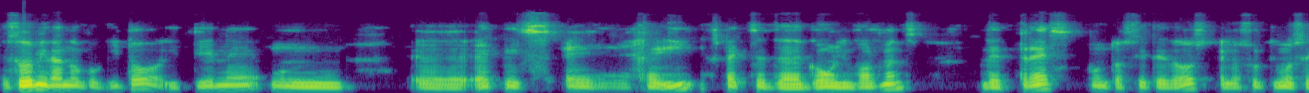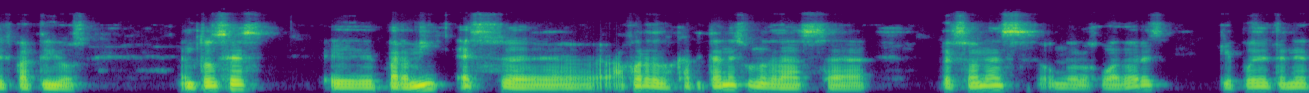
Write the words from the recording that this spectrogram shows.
Estuve mirando un poquito y tiene un eh, XGI, Expected Goal Involvement, de 3.72 en los últimos seis partidos. Entonces, eh, para mí es, afuera de los capitanes, una de las personas, uno de los jugadores que puede tener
